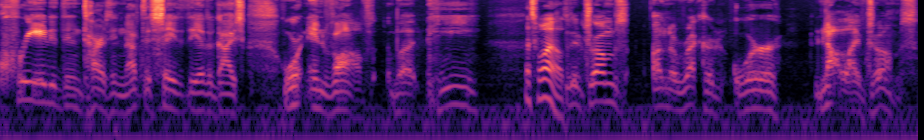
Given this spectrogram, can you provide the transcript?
created the entire thing. Not to say that the other guys weren't involved, but he That's wild. the drums on the record were not live drums.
